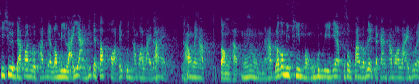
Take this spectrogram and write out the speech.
ที่ชื่อดักคอนเวิร์พัทเนี่ยเรามีหลายอย่างที่จะซัพพอร์ตให้คุณทำออนไลน์ได้ ถูกครับต้องไหมครับ ถูกต้องครับอืมนะครับแล้วก็มีทีมของคุณวีเนี่ยประสบความสำเร็จจากการทำออนไลน์ด้วย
